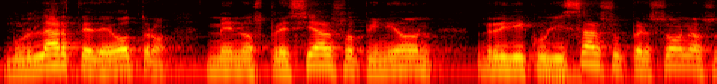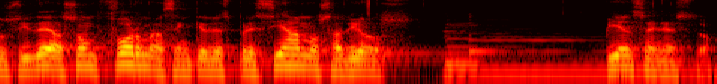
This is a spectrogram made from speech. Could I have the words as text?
burlarte de otro, menospreciar su opinión, ridiculizar su persona o sus ideas son formas en que despreciamos a Dios. Piensa en esto.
